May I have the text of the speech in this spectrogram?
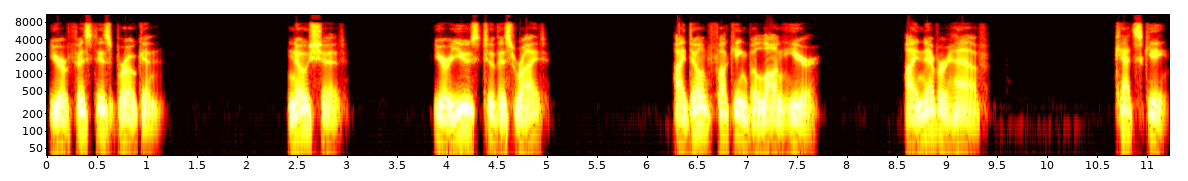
Your fist is broken. No shit. You're used to this right? I don't fucking belong here. I never have. Katsuki.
